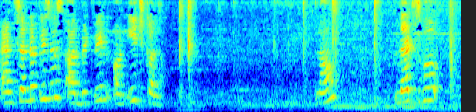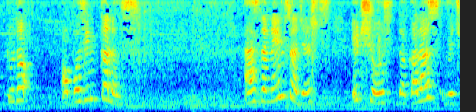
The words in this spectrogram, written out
And center pieces are between on each color. Now let's go to the opposing colors. As the name suggests, it shows the colors which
